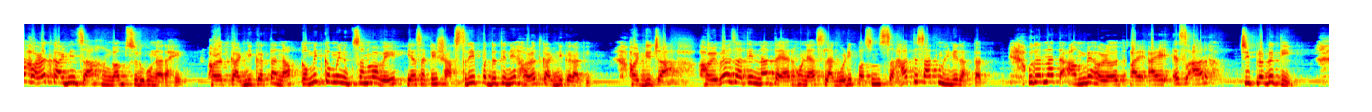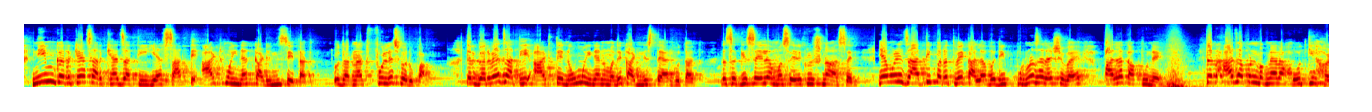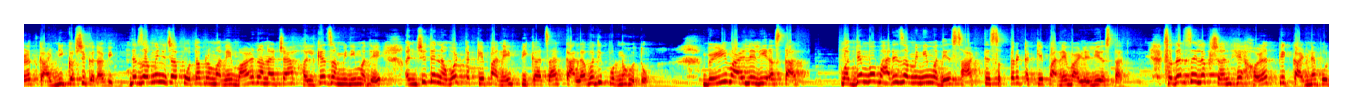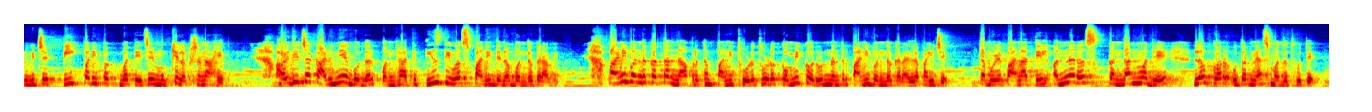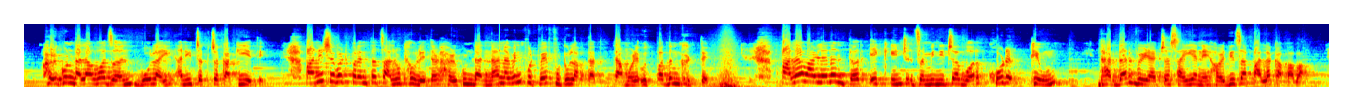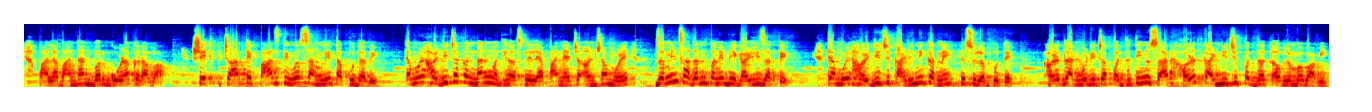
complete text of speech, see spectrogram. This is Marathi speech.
आता हळद काढणीचा हंगाम सुरू होणार आहे. हळद काढणी करताना कमीत कमी नुकसान व्हावे यासाठी शास्त्रीय पद्धतीने हळद काढणी करावी. हळदीच्या हळव्या जातींना तयार होण्यास लागवडीपासून सहा ते सात महिने लागतात. उदाहरणार्थ आंबे हळद आय आय एस आर ची प्रगती नीम गरक्यासारख्या जाती या सात ते आठ महिन्यात काढणीस येतात. उदाहरणार्थ फुले स्वरूपा. तर गरव्या जाती आठ ते नऊ महिन्यांमध्ये काढणीस तयार होतात. जसं की सेलम असेल कृष्णा असेल यामुळे जाती परत्वे कालावधी पूर्ण झाल्याशिवाय पाला कापू नये. तर आज आपण बघणार आहोत की हळद काढणी कशी करावी? तर जमिनीच्या पोताप्रमाणे माळ रानाच्या हलक्या जमिनीमध्ये ऐंशी ते नव्वद टक्के पाने पिकाचा कालावधी पूर्ण होतो. वेळी वाळलेली असतात. मध्यम व भारी जमिनीमध्ये साठ ते सत्तर टक्के पाने वाळलेली असतात. सदरचे लक्षण हे हळद पीक काढण्यापूर्वीचे पीक परिपक्वतेचे मुख्य लक्षण आहेत. हळदीच्या काढणी अगोदर पंधरा ते तीस दिवस पाणी देणं बंद करावे. पाणी बंद करताना प्रथम पाणी थोडं थोडं कमी करून नंतर पाणी बंद करायला पाहिजे. त्यामुळे पानातील अन्नरस कंदांमध्ये लवकर उतरण्यास मदत होते. हळकुंडाला वजन गोलाई आणि चकचकाकी येते. पाणी शेवटपर्यंत चालू ठेवले तर हळकुंडांना नवीन फुटवे फुटू लागतात. त्यामुळे उत्पादन घटते. पाला वाळल्यानंतर एक इंच जमिनीच्या वर खोड ठेवून धारदार विळ्याच्या साह्याने हळदीचा पाला कापावा. पाला बांधांवर गोळा करावा. शेत चार ते पाच दिवस चांगले तापू द्यावे. त्यामुळे हळदीच्या कंदांमध्ये असलेल्या पाण्याच्या अंशामुळे जमीन साधारणपणे भेगाळली जाते. त्यामुळे हळदीची काढणी करणे हे सुलभ होते. हळद लागवडीच्या पद्धतीनुसार हळद काढणीची पद्धत अवलंबवावी.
